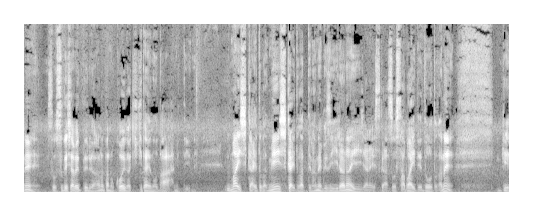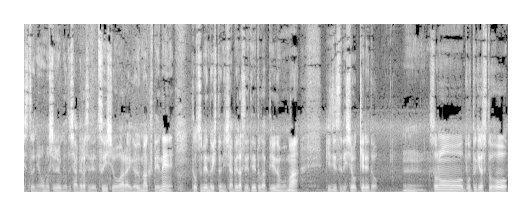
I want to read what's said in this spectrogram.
ねそう素で喋ってるあなたの声が聞きたいのだっていうねうまい司会とか名司会とかっていうのはね別にいらないじゃないですかそうさばいてどうとかねゲストに面白いこと喋らせて追笑笑いがうまくてね突然の人に喋らせてとかっていうのもまあ技術でしょうけれどうん、そのポッドキャストを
